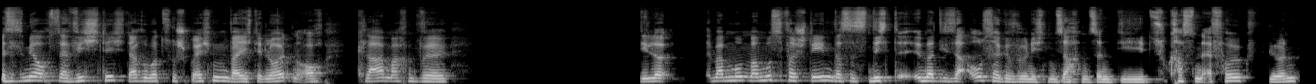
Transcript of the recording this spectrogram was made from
es ist mir auch sehr wichtig, darüber zu sprechen, weil ich den Leuten auch klar machen will, die Le man, man muss verstehen, dass es nicht immer diese außergewöhnlichen Sachen sind, die zu krassen Erfolg führen.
